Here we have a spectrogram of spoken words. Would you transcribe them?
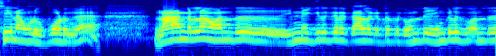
சீன் அவங்களுக்கு போடுங்க. நாங்கள்லாம் வந்து இன்றைக்கி இருக்கிற காலகட்டத்துக்கு வந்து எங்களுக்கு வந்து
